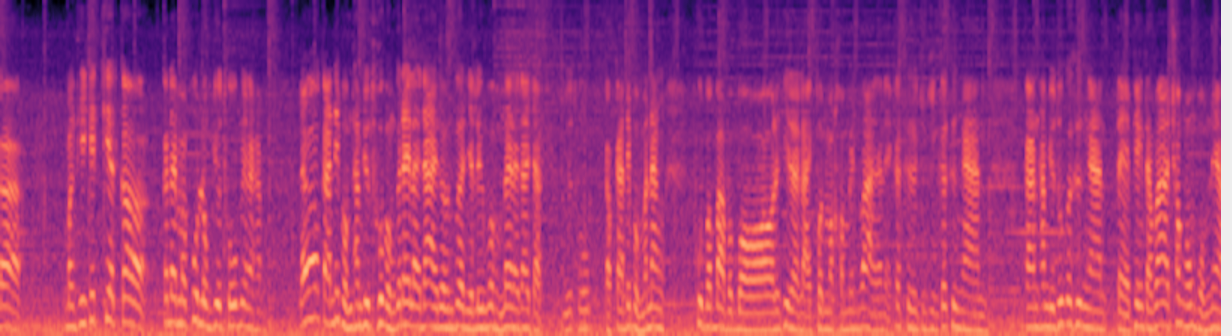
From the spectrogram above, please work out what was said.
ก็บางทีเครียดๆก็ก็ได้มาพูดลง YouTube เนี่ยนะครับ แล้วก็การที่ผมทำ YouTube ผมก็ได้รายได้ด้วยเพื่อนอย่าลืมว่าผมได้รายได้จาก YouTube กับการที่ผมมานั่งพูดบ้าๆบอๆอะไรที่หลาย ๆ คนมาคอมเมนต์ว่านั่นแหละก็คือจริง ๆ ก็คืองานการทำ YouTube ก็คืองาน แต่เพียงแต่ว่าช่องของผมเนี่ย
